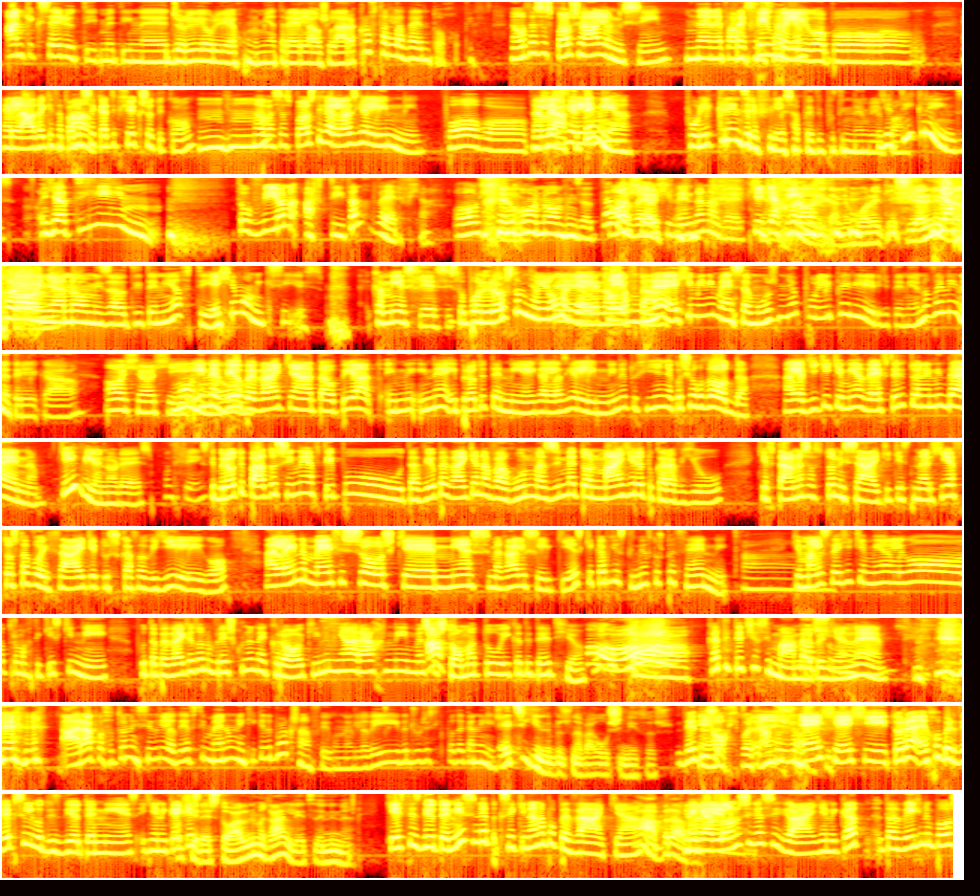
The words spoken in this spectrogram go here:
Αν και ξέρει ότι με την ε, Τζολί όλοι έχουν μια τρέλα ως Λάρα Κρόφτ, αλλά δεν το έχω πει. Εγώ θα σας πάω σε άλλο νησί. Ναι, ναι, πάμε θα σε φύγουμε νησάκια. λίγο από Ελλάδα και θα πάμε Α. σε κάτι πιο εξωτικό. Μμμ. Θα σας πάω στη Γαλάζια Λίμνη. Πω, πω. Θα Παιδιά, λες αυτή η για λίμνη. ταινία. Πολύ cringe, ρε φίλε, σαν παιδί που την έβλεπα. Γιατί cringe; Γιατί μ, το βίον. Αυτή ήταν αδέρφια. όχι. Εγώ νόμιζα ότι ήταν όχι, αδέρφια. όχι, δεν ήταν αδέρφια. Και για, Φίλοι χρόνια. ήτανε μωρέ και εσύ. αν είναι για δυνατόν. χρόνια νόμιζα ότι η ταινία αυτή έχει αιμομιξίες. Καμία σχέση. Στο πονηρό στο μυαλό μου Ε, λένε και, όλα αυτά. Ναι, έχει μείνει μέσα μου ως μια πολύ περίεργη ταινία, ενώ δεν είναι τελικά. Όχι, όχι. Μόνη μου είναι εγώ. δύο παιδάκια τα οποία. Είναι, είναι η πρώτη ταινία, η Γαλάζια Λίμνη, είναι του 1980. Αλλά βγήκε και μία δεύτερη το 1991. Και οι δύο είναι ωραίες. Στην πρώτη πάντως είναι αυτή που τα δύο παιδάκια ναυαγούν μαζί με τον μάγειρα του καραβιού και φτάνουν σε αυτό το νησάκι και στην αρχή αυτός τα βοηθάει και τους καθοδηγεί λίγο. Αλλά είναι μέθησος και μιας μεγάλης ηλικίας και κάποια στιγμή αυτός πεθαίνει. Και μάλιστα έχει και μια λίγο τρομακτική σκηνή που τα παιδάκια τον βρίσκουν νεκρό και είναι μια αράχνη μέσα στο στόμα του ή κάτι τέτοιο. Α, Κάτι τέτοιο θυμάμαι, ρε παιδιά, ναι. Άρα από αυτό το νησί δηλαδή αυτοί μένουν εκεί και δεν μπορούν να ξαναφύγουν. Δηλαδή δεν του βρίσκει ποτέ κανείς. Έτσι γίνεται με τους ναυαγούς συνήθως. Δεν Ε, τους- όχι, μπορεί και να τους βρουν. Έχει, έχει. Τώρα έχω μπερδέψει λίγο τις δύο ταινίες. Γενικά και, Όχι, σ- ρε, το άλλο είναι μεγάλη, έτσι δεν είναι; και στις δύο ταινίες ξεκινάνε από παιδάκια. Α, μπράβο. Μεγαλώνουν σιγά σιγά. Γενικά τα δείχνει πώ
